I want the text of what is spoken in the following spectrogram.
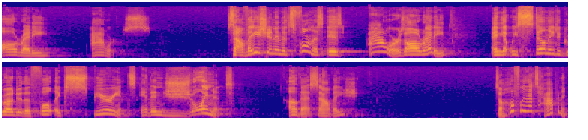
already ours. Salvation in its fullness is ours already and yet we still need to grow to the full experience and enjoyment of that salvation. So hopefully that's happening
